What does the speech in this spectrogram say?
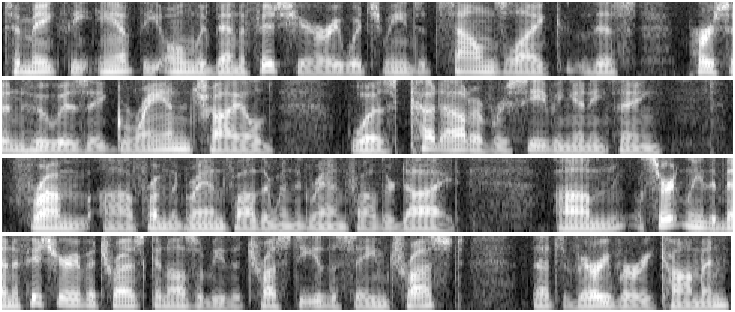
to make the aunt the only beneficiary, which means it sounds like this person who is a grandchild was cut out of receiving anything from uh, from the grandfather when the grandfather died. Um, certainly, the beneficiary of a trust can also be the trustee of the same trust. That's very very common.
